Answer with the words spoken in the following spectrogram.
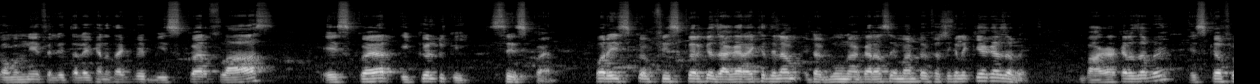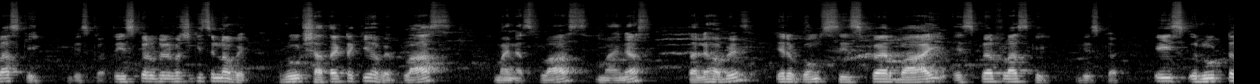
কমন নিয়ে ফেলি, তাহলে এখানে থাকবে b square plus a square equal to কি? সি স্কোয়ার পরে স্কোয়ার ফি স্কোয়ারকে জায়গায় রেখে দিলাম। এটা গুণ আকার আছে, এই মানটা ফেসে গেলে কি আকার যাবে? ভাগ আকারে যাবে স্কোয়ার প্লাস কি? বি স্কোয়ার তো স্কোয়ার রুটের পাশে কি চিহ্ন হবে? রুট একটা কি হবে? প্লাস মাইনাস প্লাস মাইনাস তাহলে হবে এরকম c square by square plus কি? বি স্কোয়ার এই রুটটা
